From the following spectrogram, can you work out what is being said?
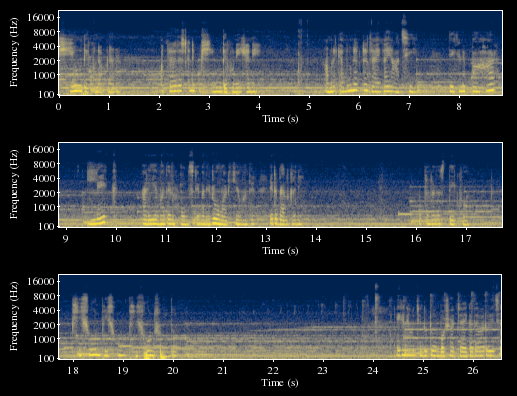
ভিউ দেখুন আপনারা। আপনারা জাস্ট খালি ভিউ দেখুন এইখানে। আমরা এমন একটা জায়গায় আছি যেখানে পাহাড় লেক আর এই আমাদের হোমস্টে মানে রুম আর কি আমাদের, এটা ব্যালকনি আপনারা জাস্ট দেখুন, ভীষণ ভীষণ ভীষণ সুন্দর। এখানে হচ্ছে দুটো বসার জায়গা দেওয়া রয়েছে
